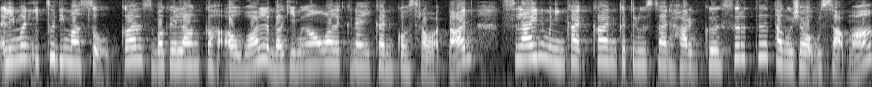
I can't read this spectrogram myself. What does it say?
elemen itu dimasukkan sebagai langkah awal bagi mengawal kenaikan kos rawatan selain meningkatkan ketulusan harga serta tanggungjawab bersama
